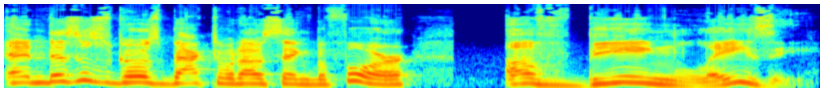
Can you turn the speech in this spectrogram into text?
And this is, goes back to what I was saying before of being lazy.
